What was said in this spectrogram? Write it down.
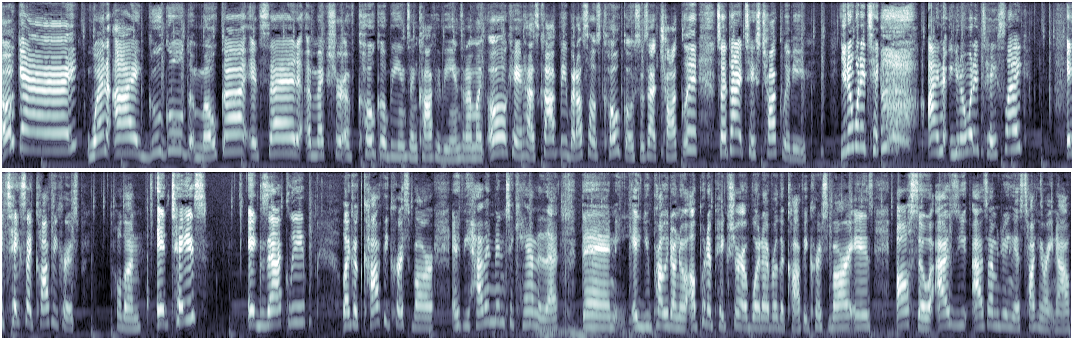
Okay. When I Googled mocha, it said a mixture of cocoa beans and coffee beans. And I'm like, oh, okay, it has coffee, but also has cocoa. So is that chocolate? So I thought it tastes chocolatey. You know what it tastes, I know, you know what it tastes like? It tastes like coffee crisp. Hold on. It tastes exactly like a coffee crisp bar. And if you haven't been to Canada, then you probably don't know. I'll put a picture of whatever the coffee crisp bar is. Also, as you as I'm doing this talking right now,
